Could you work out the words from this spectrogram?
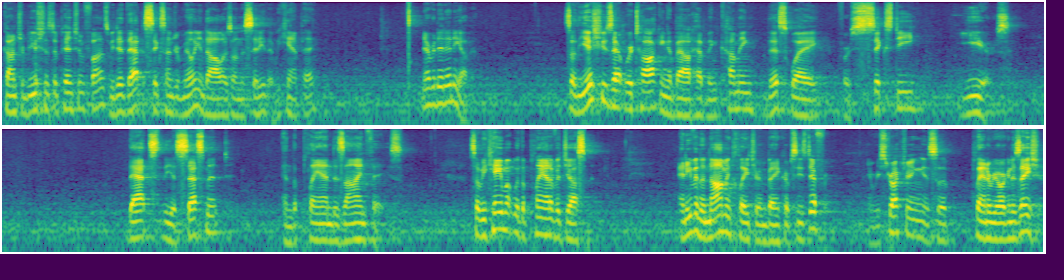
contributions to pension funds. We did that to $600 million on the city that we can't pay. Never did any of it. So the issues that we're talking about have been coming this way for 60 years. That's the assessment and the plan design phase. So we came up with a plan of adjustment. And even the nomenclature in bankruptcy is different. In restructuring, it's a plan of reorganization.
